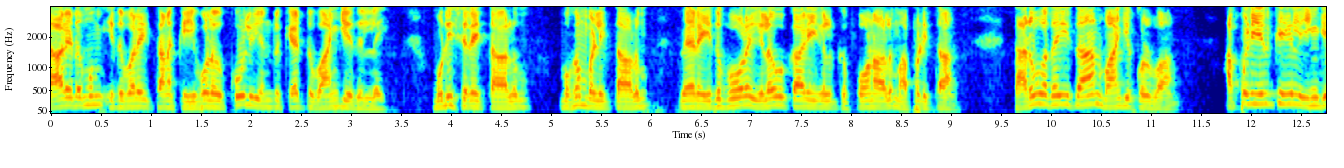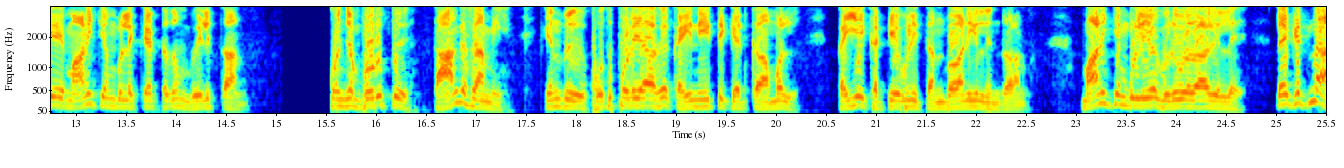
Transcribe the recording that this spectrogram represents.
யாரிடமும் இதுவரை தனக்கு இவ்வளவு கூலி என்று கேட்டு வாங்கியதில்லை. முடி சிரைத்தாலும் முகம் வலித்தாலும் வேற இதுபோல இலவு காரியங்களுக்கு போனாலும் அப்படித்தான். தருவதை தான் வாங்கிக் கொள்வான். அப்படி இருக்கையில் இங்கே மாணிக்கம்பிள்ளை கேட்டதும் வெளித்தான். கொஞ்சம் பொறுத்து தாங்க சாமி என்று பொதுப்படையாக கை நீட்டி கேட்காமல் கையை கட்டியபடி தன்பாணியில் நின்றான். மாணிக்கம்பிள்ளையோ விடுவதாக இல்லை. லே கிட்னா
